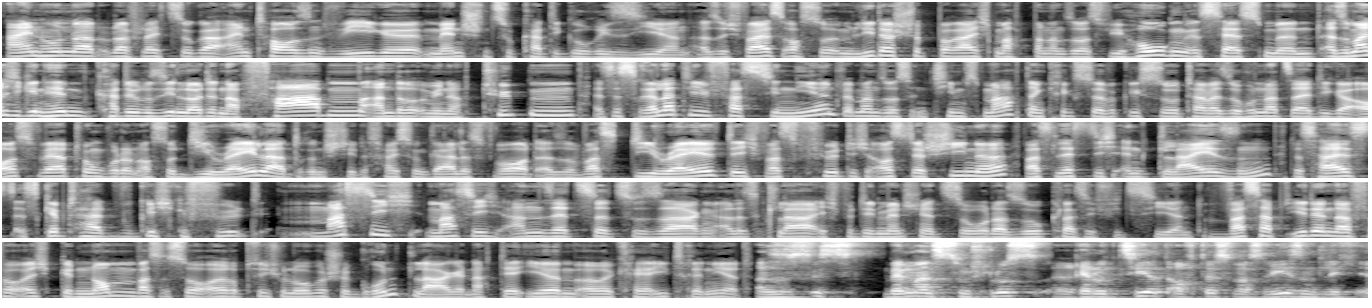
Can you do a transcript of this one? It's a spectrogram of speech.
100 oder vielleicht sogar 1000 Wege, Menschen zu kategorisieren. Also ich weiß auch so im Leadership-Bereich macht man dann sowas wie Hogan Assessment. Also manche gehen hin, kategorisieren Leute nach Farben, andere irgendwie nach Typen. Es ist relativ faszinierend, wenn man sowas in Teams macht, dann kriegst du ja wirklich so teilweise hundertseitige Auswertungen, wo dann auch so Derailer drinsteht. Das fand ich so ein geiles Wort. Also was derailt dich, was führt dich aus der Schiene, was lässt dich entgleisen. Das heißt, es gibt halt wirklich gefühlt massig, massig Ansätze zu sagen, alles klar, ich würde den Menschen jetzt so oder so klassifizieren. Was habt ihr denn da für euch genommen? Was ist so eure psychologische Grundlage, nach der ihr eure KI trainiert? Also es ist, wenn man es zum Schluss reduziert auf das, was wesentlich ist,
